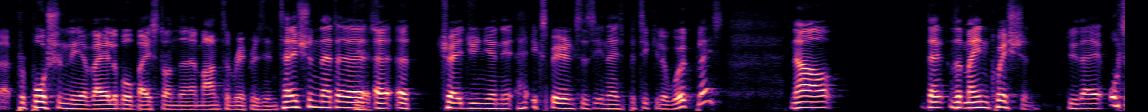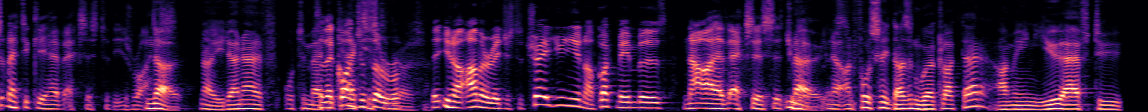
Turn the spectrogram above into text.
uh, proportionally available based on the amount of representation that a, Yes. a, a trade union experiences in a particular workplace. Now, the the main question: Do they automatically have access to these rights? No, no, you don't have automatic. So they can't just, to the ar- rights. that, you know, I'm a registered trade union, I've got members, now I have access to No, workplace. no. Unfortunately, it doesn't work like that. I mean, you have to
